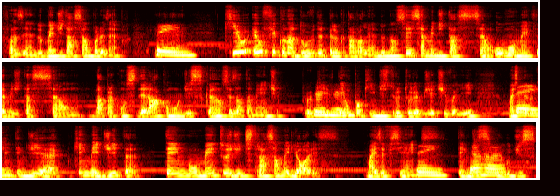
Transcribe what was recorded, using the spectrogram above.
fazendo meditação, por exemplo. Sim. Que eu, eu fico na dúvida, pelo que eu estava lendo, não sei se a meditação, o momento da meditação, dá para considerar como um descanso exatamente, porque Uhum. tem um pouquinho de estrutura e objetivo ali, mas Tem. pelo que eu entendi é, quem medita tem momentos de distração melhores, mais eficientes. Sim. Tem, des- o des-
